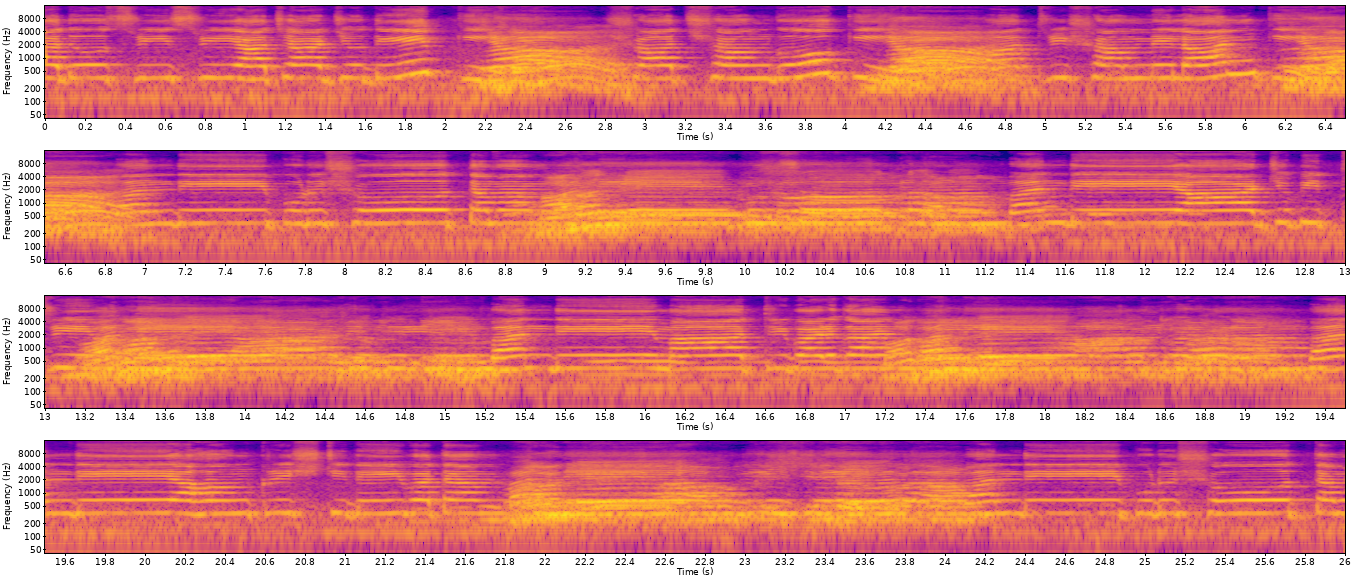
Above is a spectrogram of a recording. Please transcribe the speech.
প্রসাদ ও শ্রী শ্রী আচার্য দেব কি? সৎসঙ্গ কি? মাতৃ সম্মেলন কি? বন্দে পুরুষোত্তম বন্দে আর্য পিতৃ বন্দে মাতৃবর্গণ বন্দে অহং কৃষ্টি দেবতম বন্দে পুরুষোত্তম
